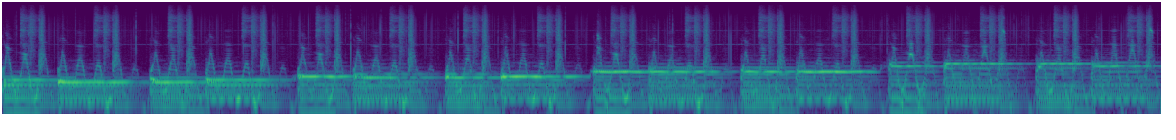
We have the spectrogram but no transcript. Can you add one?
Wow, wow, wow.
